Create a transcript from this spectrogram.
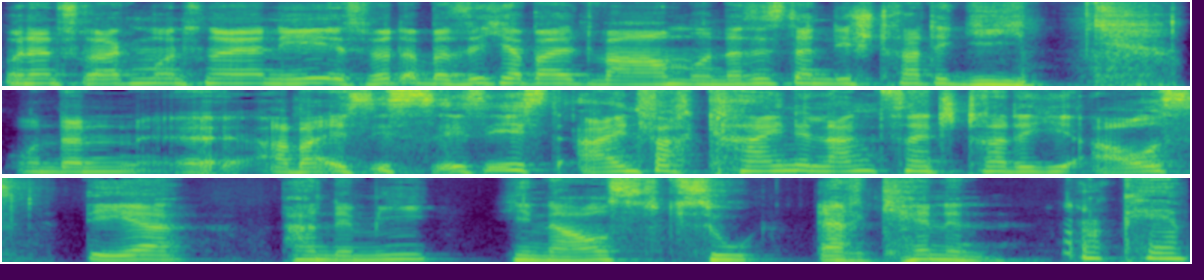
und dann fragen wir uns, naja, nee, es wird aber sicher bald warm und das ist dann die Strategie. Und dann, äh, aber es ist, es ist einfach keine Langzeitstrategie aus der Pandemie hinaus zu erkennen. Okay.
